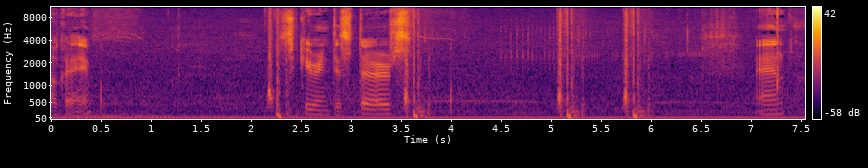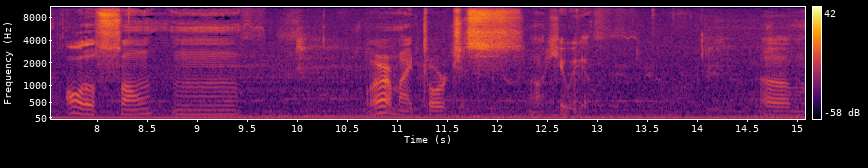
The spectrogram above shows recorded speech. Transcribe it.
Okay. Securing the stairs. And also, um, where are my torches? Oh, here we go. Um,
